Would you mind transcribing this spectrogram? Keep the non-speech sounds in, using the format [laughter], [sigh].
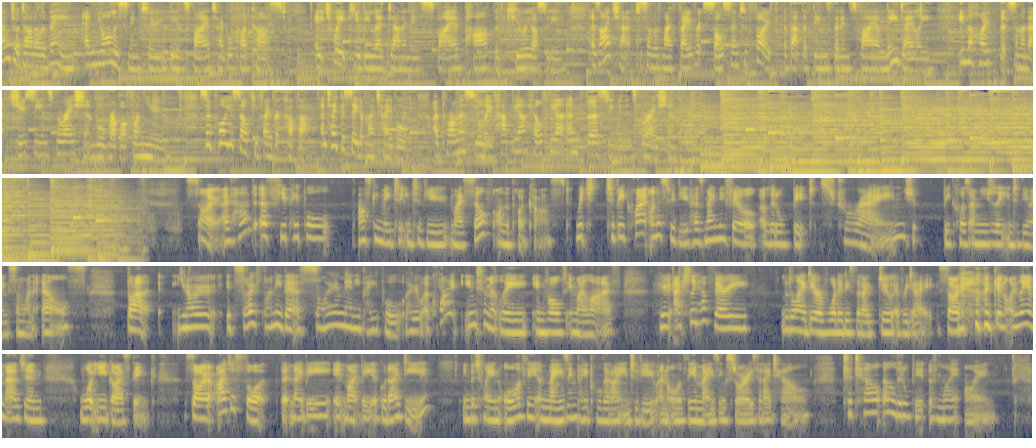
I'm Jordana Levine, and you're listening to the Inspired Table podcast. Each week, you'll be led down an inspired path of curiosity as I chat to some of my favourite soul centered folk about the things that inspire me daily, in the hope that some of that juicy inspiration will rub off on you. So pour yourself your favourite cuppa and take a seat at my table. I promise you'll leave happier, healthier, and bursting with inspiration. So, I've had a few people asking me to interview myself on the podcast, which, to be quite honest with you, has made me feel a little bit strange because I'm usually interviewing someone else. But, you know, it's so funny. There are so many people who are quite intimately involved in my life who actually have very little idea of what it is that I do every day. So [laughs] I can only imagine what you guys think. So I just thought that maybe it might be a good idea in between all of the amazing people that I interview and all of the amazing stories that I tell to tell a little bit of my own.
